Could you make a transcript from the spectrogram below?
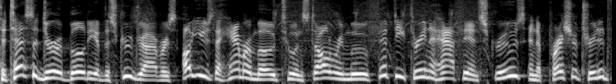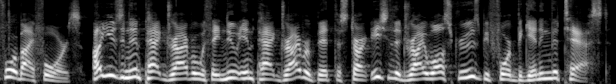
To test the durability of the screwdrivers, I'll use the hammer mode to install and remove 53.5 inch screws into pressure treated 4x4s. I'll use an impact driver with a new impact driver bit to start each of the drywall screws before beginning the test.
